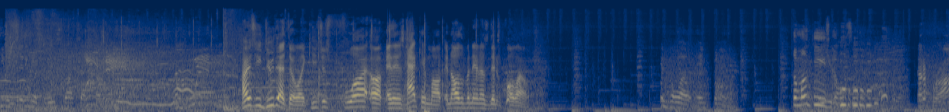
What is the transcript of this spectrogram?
he was sitting with three stocks at How does he do that though? Like he just fly up and then his hat came off and all the bananas didn't fall out. and pull out infinite. The monkeys. You don't see that. Is that a bra?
